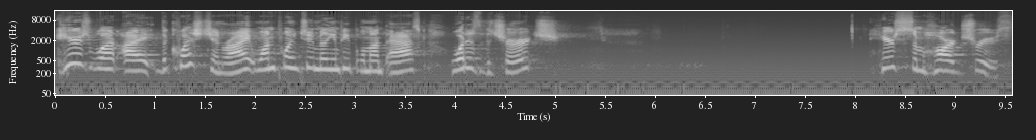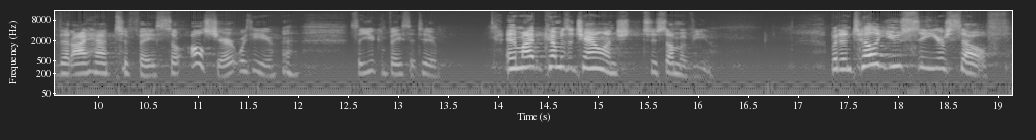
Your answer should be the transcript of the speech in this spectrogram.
here's what I, the question, right? 1.2 million people a month ask, what is the church? Here's some hard truth that I had to face, so I'll share it with you so you can face it too. And it might come as a challenge to some of you. But until you see yourself,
